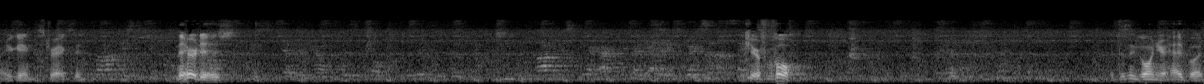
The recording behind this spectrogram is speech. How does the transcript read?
Oh, you're getting distracted. There it is. Careful. It doesn't go in your head, bud.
